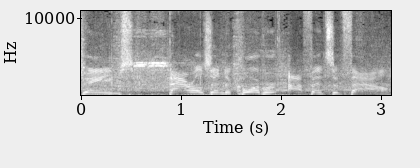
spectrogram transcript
James barrels into Korver, offensive foul.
